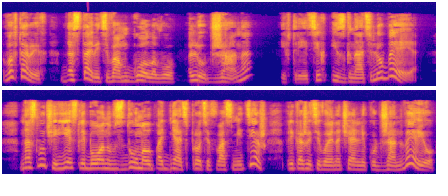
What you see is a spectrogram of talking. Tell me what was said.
во-вторых, доставить вам голову Люджана и, в-третьих, изгнать Любея. На случай, если бы он вздумал поднять против вас мятеж, прикажите военачальнику Джан Вэю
